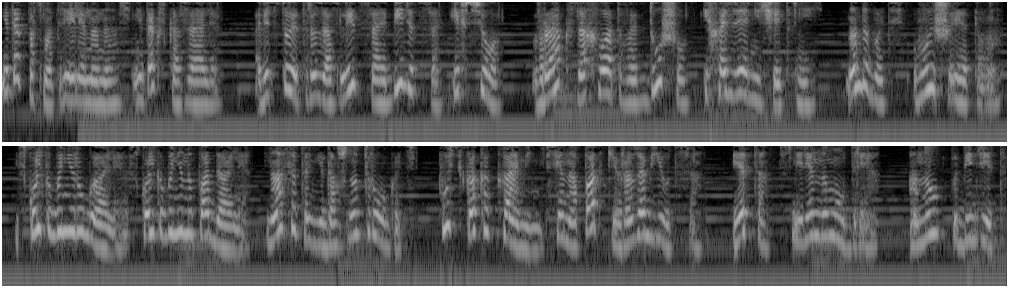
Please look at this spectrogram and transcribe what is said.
Не так посмотрели на нас, не так сказали. А ведь стоит разозлиться, обидеться, и все. Враг захватывает душу и хозяйничает в ней – надо быть выше этого. Сколько бы ни ругали, сколько бы ни нападали, нас это не должно трогать. Пусть как о камень все нападки разобьются. Это смиренно мудрее. Оно победит.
